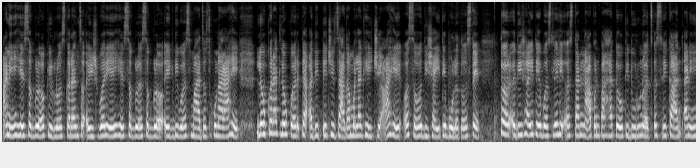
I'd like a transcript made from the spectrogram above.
आणि हे सगळं किर्लोस्करांचं ऐश्वर हे सगळं सगळं एक दिवस माझंच होणार आहे. लवकरात लवकर त्या आदित्यची जागा मला घ्यायची आहे असं दिशा इथे बोलत असते. तर दिशा इथे बसलेली असताना आपण पाहतो की दुरूनच श्रीकांत आणि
